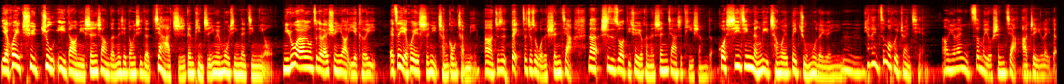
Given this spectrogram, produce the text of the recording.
也会去注意到你身上的那些东西的价值跟品质，因为木星在金牛，你如果要用这个来炫耀也可以，诶，这也会使你成功成名啊、嗯！就是对，这就是我的身价。那狮子座的确有可能身价是提升的，或吸金能力成为被瞩目的原因。嗯，原来你这么会赚钱。哦，原来你这么有身价啊！这一类的，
